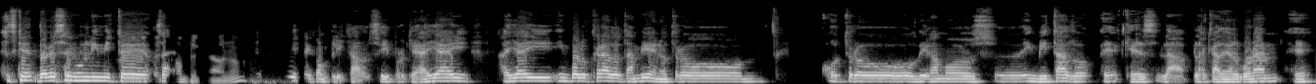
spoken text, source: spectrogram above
Es que debe ser un límite o sea, complicado, ¿no? Un límite complicado, sí, porque ahí hay, ahí hay involucrado también otro, otro, digamos, invitado, eh, que es la placa de Alborán, eh,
